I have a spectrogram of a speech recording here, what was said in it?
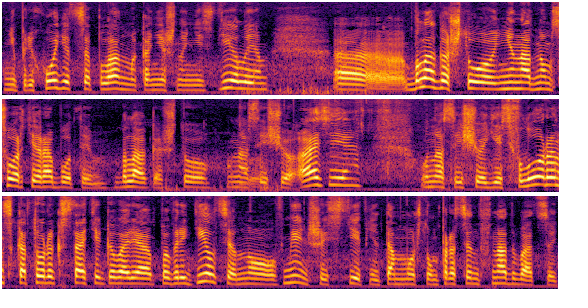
не приходится. План мы, конечно, не сделаем. Э, Благо, что не на одном сорте работаем. Благо, что у нас еще Азия, у нас еще есть Флоренс, который, кстати говоря, повредился, но в меньшей степени, там, может, он процентов на 20.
